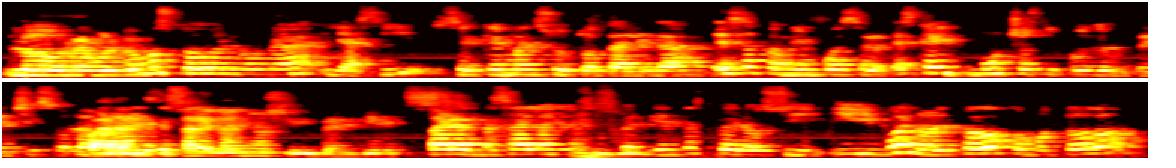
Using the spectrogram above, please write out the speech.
lo revolvemos todo en una y así se quema en su totalidad. Esa también puede ser, es que hay muchos tipos de hechizos. La Para es empezar el año sin pendientes. para empezar el año sin pendientes, pero sí. Y bueno, el juego como todo,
